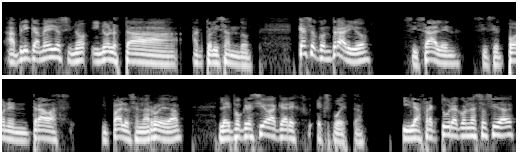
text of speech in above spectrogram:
Aplica medios y no, y no lo está actualizando. Caso contrario, si salen, si se ponen trabas y palos en la rueda, la hipocresía va a quedar expuesta. Y la fractura con la sociedad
